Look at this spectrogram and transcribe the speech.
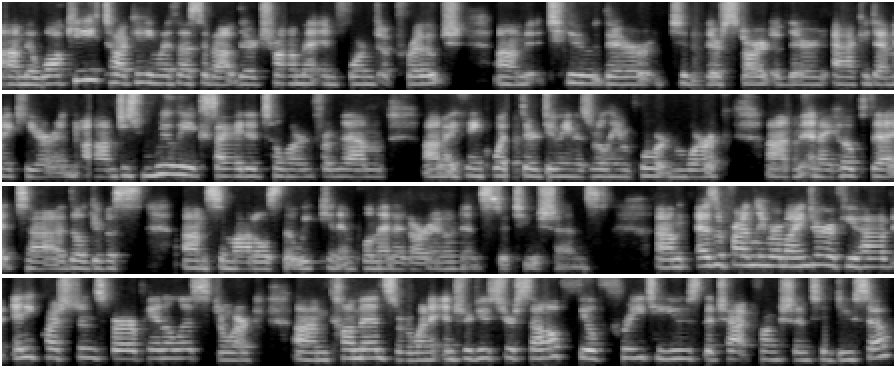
uh, Milwaukee, talking with us about their trauma-informed approach um, to their to their start of their academic year. And I'm just really excited to learn from them. Um, I think what they're doing is really important work, um, and I hope that uh, they'll give us um, some models that we can implement at our own institutions. Um, as a friendly reminder, if you have any questions for our panelists or um, comments or want to introduce yourself, feel free to use the chat function to do so.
